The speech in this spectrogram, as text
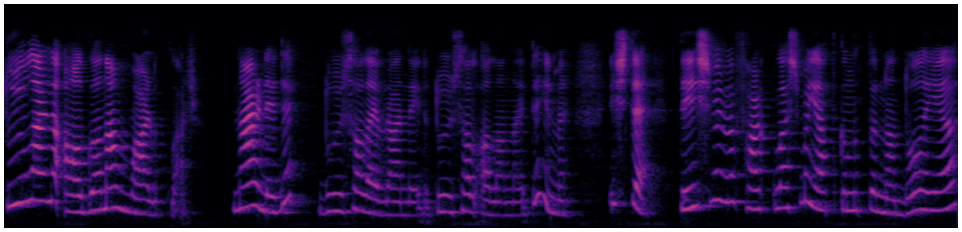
duyularla algılanan varlıklar neredeydi? Duysal evrendeydi. Duysal alandaydı değil mi? İşte değişme ve farklılaşma yatkınlıklarından dolayı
